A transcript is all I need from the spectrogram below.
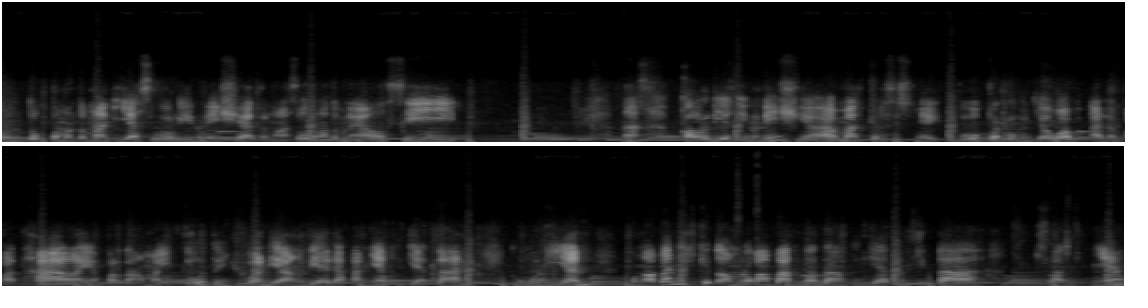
untuk teman-teman IAS seluruh Indonesia, termasuk teman-teman LC. Nah, kalau di Indonesia, maskersisnya itu perlu menjawab ada empat hal. Yang pertama itu tujuan yang diadakannya kegiatan. Kemudian, mengapa nih kita memerlukan partner dalam kegiatan kita? Selanjutnya,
